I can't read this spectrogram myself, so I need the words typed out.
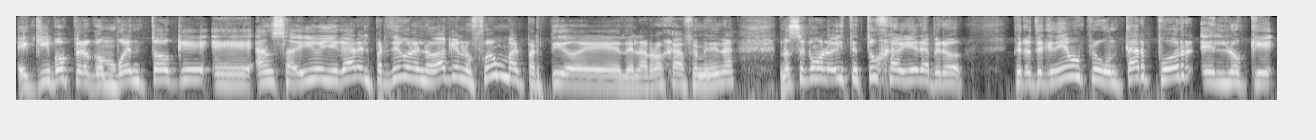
equipos, pero con buen toque eh, han sabido llegar. El partido con Eslovaquia no fue un mal partido de, de la Roja Femenina. No sé cómo lo viste tú, Javiera, pero, pero te queríamos preguntar por eh, lo que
